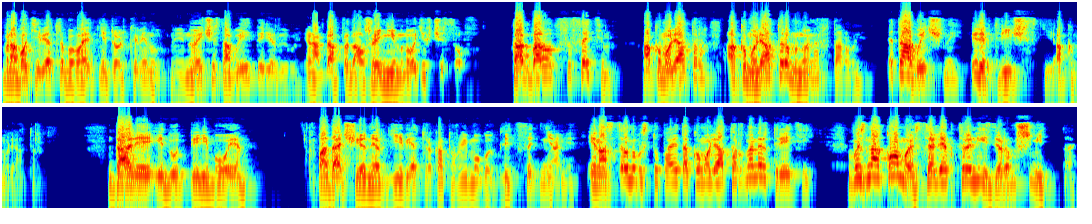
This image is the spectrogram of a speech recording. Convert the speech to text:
В работе ветра бывают не только минутные, но и часовые перерывы, иногда в продолжении многих часов. Как бороться с этим? Аккумулятор аккумулятором номер второй. Это обычный электрический аккумулятор. Далее идут перебои подачи энергии ветра, которые могут длиться днями. И на сцену выступает аккумулятор номер третий. Вы знакомы с электролизером Шмидта?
